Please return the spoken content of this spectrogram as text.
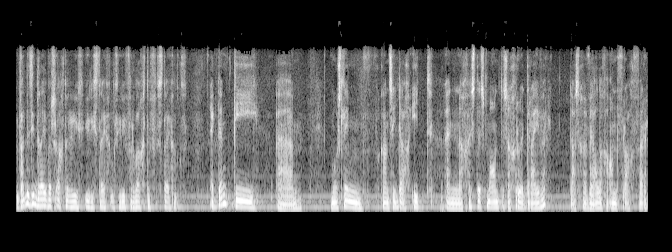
Wat is die drywers agter hierdie hierdie stygings, hierdie verwagte stygings? Ek dink die ehm um, Moslem vakansiedag Eid in Augustus maand is 'n groot drywer. Daar's 'n geweldige aanvraag vir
